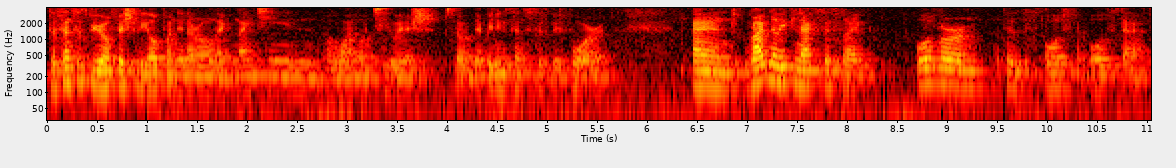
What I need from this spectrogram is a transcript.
the Census Bureau officially opened in around like 1901 or 2-ish, so they've been doing censuses before. And right now you can access like over, this old, old stats,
